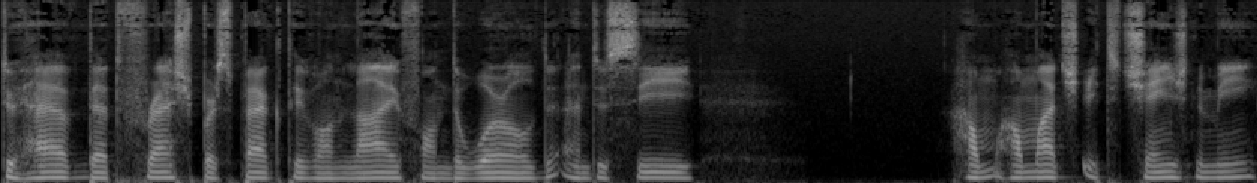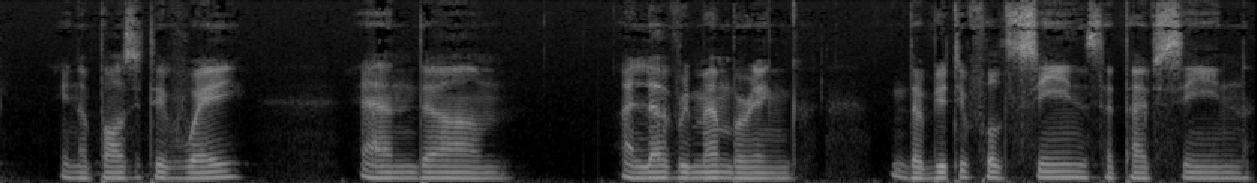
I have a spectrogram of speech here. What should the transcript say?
to have that fresh perspective on life, on the world, and to see how how much it changed me in a positive way. And um, I love remembering the beautiful scenes that I've seen,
